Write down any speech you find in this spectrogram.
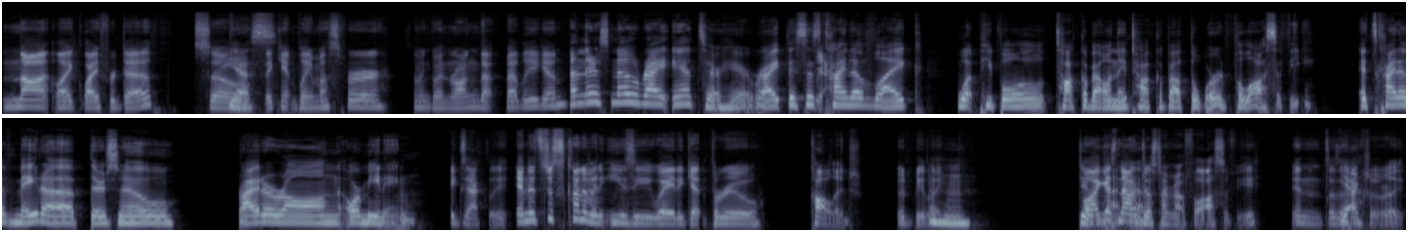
not like life or death. So Yes. they can't blame us for something going wrong that badly again. And there's no right answer here, right? This is Yeah. kind of like what people talk about when they talk about the word philosophy. It's kind of made up. There's no right or wrong or meaning. Exactly. And it's just kind of an easy way to get through college. It would be like, Mhm. well, I guess that, now yeah. I'm just talking about philosophy. And does it Yeah. actually relate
